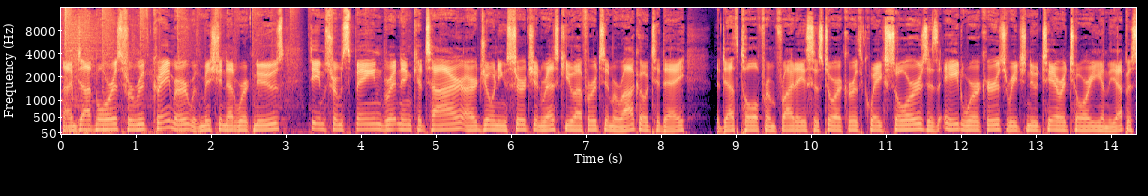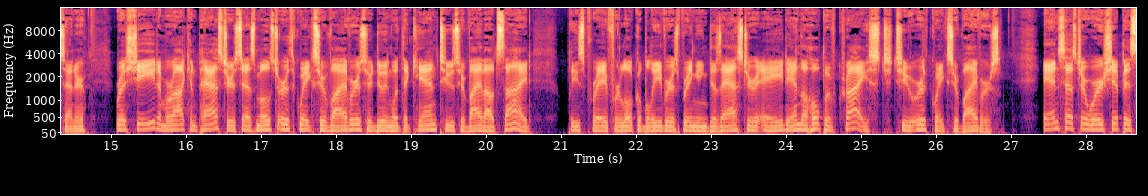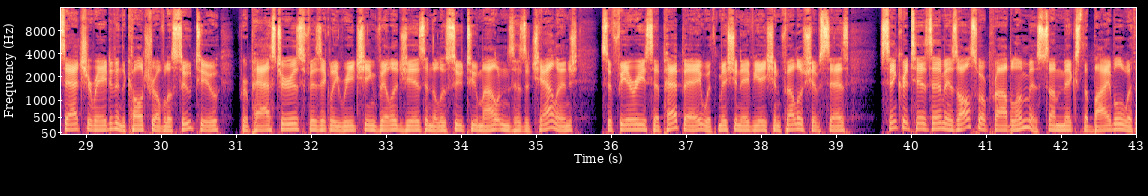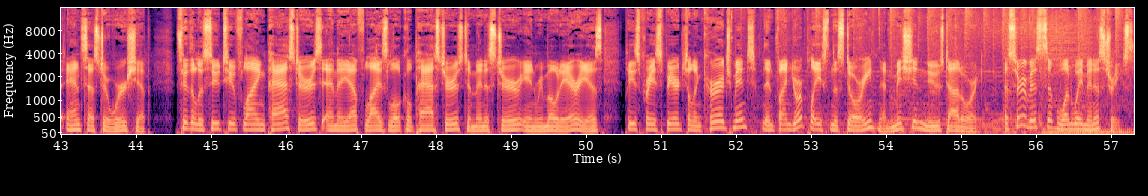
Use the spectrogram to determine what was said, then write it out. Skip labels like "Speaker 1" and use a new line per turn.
I'm Dot Morris for Ruth Kramer with Mission Network News. Teams from Spain, Britain, and Qatar are joining search and rescue efforts in Morocco today. The death toll from Friday's historic earthquake soars as aid workers reach new territory in the epicenter. Rashid, a Moroccan pastor, says most earthquake survivors are doing what they can to survive outside. Please pray for local believers bringing disaster aid and the hope of Christ to earthquake survivors. Ancestor worship is saturated in the culture of Lesotho. For pastors, physically reaching villages in the Lesotho Mountains is a challenge. Safiri Sepepe with Mission Aviation Fellowship says syncretism is also a problem as some mix the Bible with ancestor worship. Through the Lesotho Flying Pastors, MAF flies local pastors to minister in remote areas. Please pray spiritual encouragement and find your place in the story at missionnews.org, a service of One Way Ministries.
